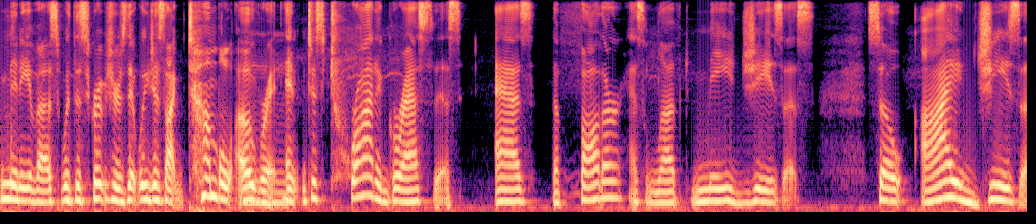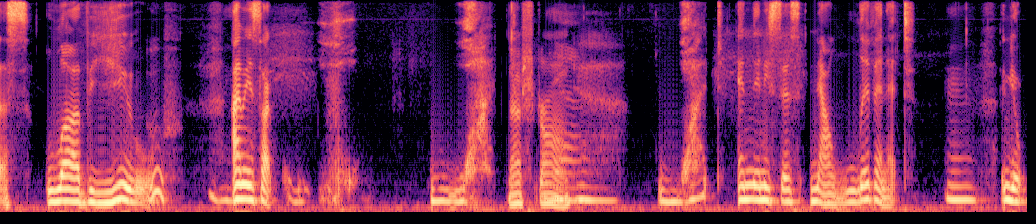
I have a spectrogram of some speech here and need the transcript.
many of us, with the scriptures that we just like tumble over it mm-hmm. and just try to grasp this. As the Father has loved me, Jesus. So I, Jesus, love you. I mean, it's like, what? That's strong. What? And then he says, now live in it. Mm. And, you know,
